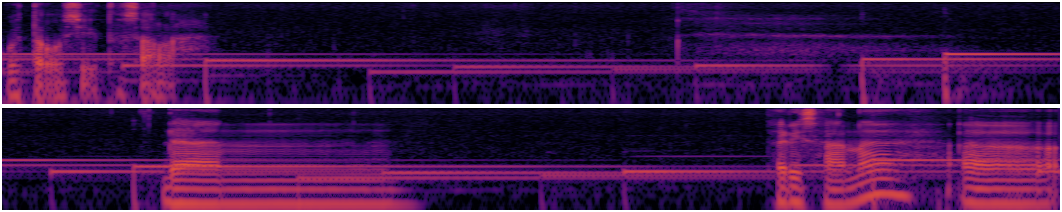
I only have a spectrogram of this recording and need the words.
Gue tahu sih itu salah. Dan dari sana uh,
